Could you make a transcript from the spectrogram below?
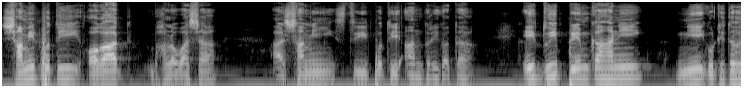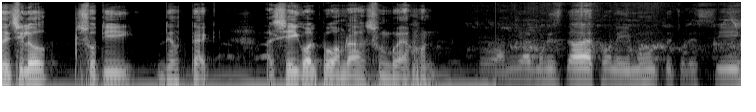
স্বামীর প্রতি অগাধ ভালোবাসা আর স্বামী স্ত্রীর প্রতি আন্তরিকতা, এই দুই প্রেম কাহানি নিয়ে গঠিত হয়েছিল সতী দেহত্যাগ। আর সেই গল্প আমরা শুনব এখন। আমি আর মনীষদা এখন এই মুহূর্তে চলে এসেছি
